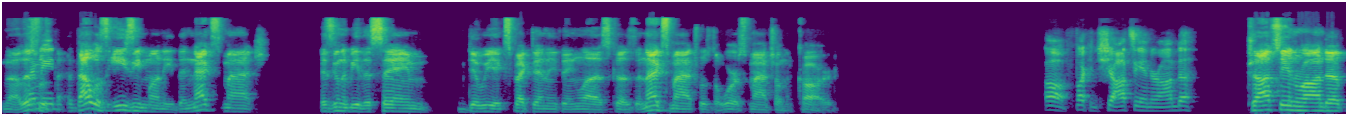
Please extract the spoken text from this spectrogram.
no. This I was mean, that was easy money. The next match is going to be the same. Did we expect anything less? Because the next match was the worst match on the card. Oh, fucking Shotzi and Ronda. Shotzi and Ronda.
